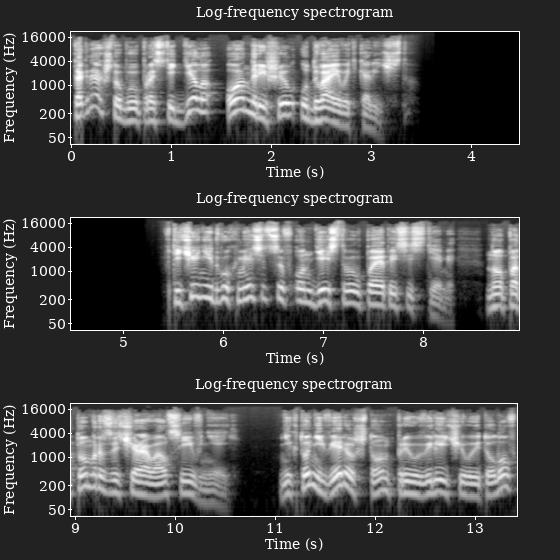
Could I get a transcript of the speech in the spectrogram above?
Тогда, чтобы упростить дело, он решил удваивать количество. В течение двух месяцев он действовал по этой системе, но потом разочаровался и в ней. Никто не верил, что он преувеличивает улов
